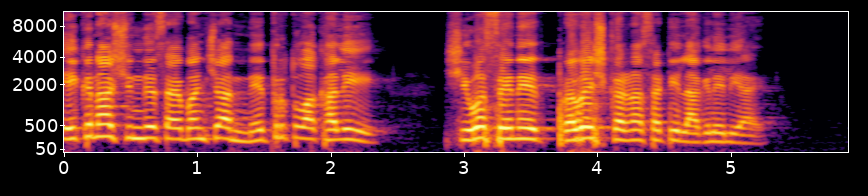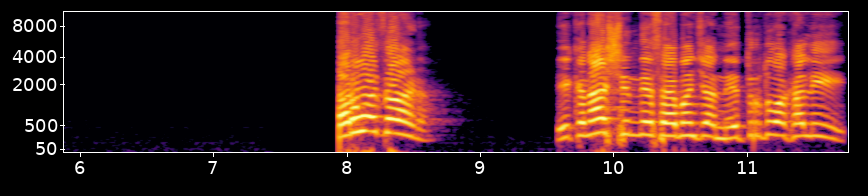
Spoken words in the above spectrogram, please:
एकनाथ शिंदे साहेबांच्या नेतृत्वाखाली शिवसेनेत प्रवेश करण्यासाठी लागलेली आहे. सर्वजण एकनाथ शिंदे साहेबांच्या नेतृत्वाखाली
